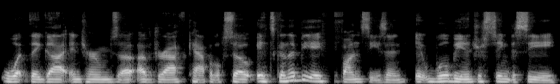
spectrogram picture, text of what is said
what they got in terms of, of draft capital. So it's going to be a fun season. It will be interesting to see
